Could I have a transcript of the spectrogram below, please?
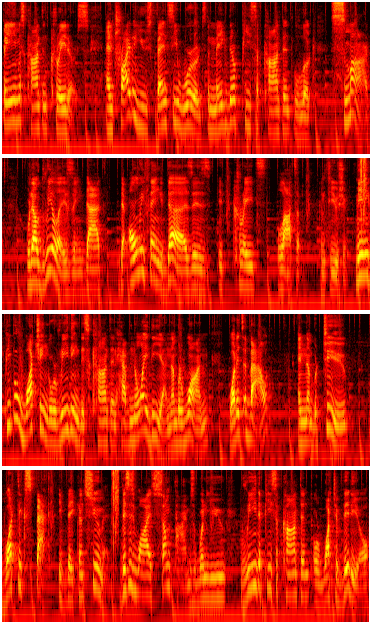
famous content creators and try to use fancy words to make their piece of content look smart without realizing that the only thing it does is it creates lots of confusion. Meaning people watching or reading this content have no idea, number one, what it's about, and number two, what to expect if they consume it. This is why sometimes when you read a piece of content or watch a video,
